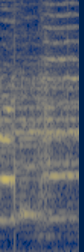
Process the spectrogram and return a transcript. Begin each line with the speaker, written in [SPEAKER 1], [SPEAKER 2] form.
[SPEAKER 1] What a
